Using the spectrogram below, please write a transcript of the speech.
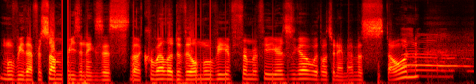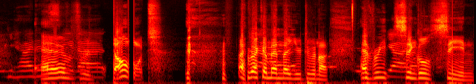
movie that for some reason exists the cruella de Vil movie from a few years ago with what's her name emma stone Oh, yeah, I didn't see Every that. don't i recommend that you do not every Yeah, single scene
